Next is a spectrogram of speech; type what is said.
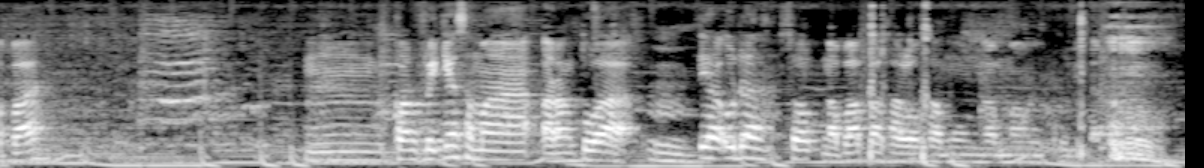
apa hmm, konfliknya sama orang tua Hmm. ya udah sok nggak apa-apa kalau kamu nggak mau kuliah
